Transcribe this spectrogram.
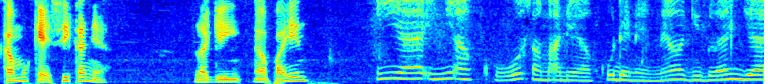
kamu Casey kan ya? Lagi ngapain? Iya, ini aku sama adik aku dan nenek lagi belanja.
